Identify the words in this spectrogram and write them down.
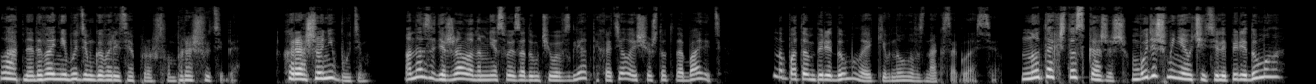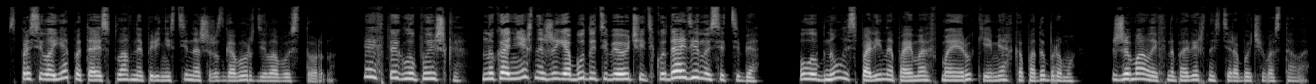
Ладно, давай не будем говорить о прошлом, прошу тебя. Хорошо, не будем. Она задержала на мне свой задумчивый взгляд и хотела еще что-то добавить, но потом передумала и кивнула в знак согласия. «Ну так что скажешь, будешь меня учить или передумала?» — спросила я, пытаясь плавно перенести наш разговор в деловую сторону. «Эх ты, глупышка! Ну, конечно же, я буду тебя учить. Куда я денусь от тебя? Улыбнулась Полина, поймав мои руки и мягко по-доброму сжимала их на поверхности рабочего стола.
